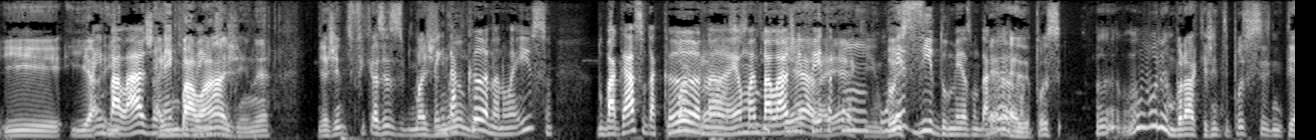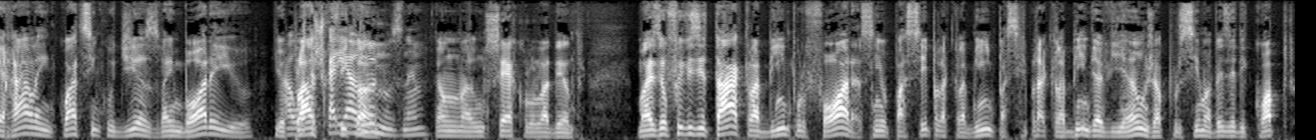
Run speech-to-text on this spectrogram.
E, e A embalagem, a né, que embalagem, né? E a gente fica às vezes Vem imaginando. da cana, não é isso? Do bagaço da cana. bagaço, é uma embalagem era, feita é, com, com dois- resíduo mesmo da é, cana. depois. eu Não vou lembrar que a gente, depois que você enterrar lá em 4, 5 dias, vai embora e o, e o a plástico fica anos, né? fica um, um século lá dentro. Mas eu fui visitar a Clabin por fora, assim, eu passei pela Clabin, passei pela Clabin de avião, já por cima, às vezes helicóptero,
